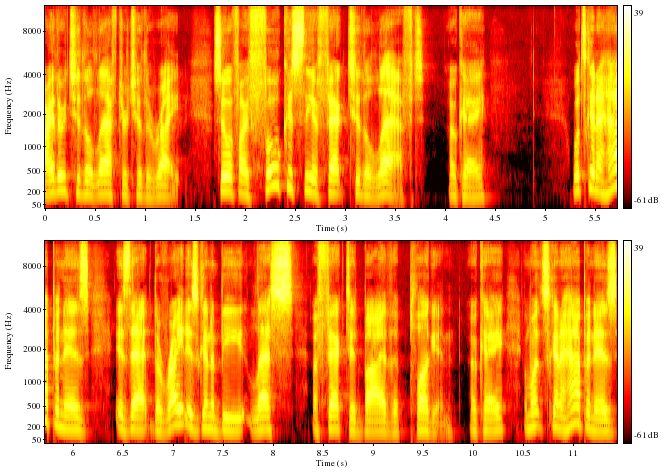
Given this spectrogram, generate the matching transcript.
either to the left or to the right. So if I focus the effect to the left, okay, what's going to happen is is that the right is going to be less affected by the plugin, okay? And what's going to happen is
